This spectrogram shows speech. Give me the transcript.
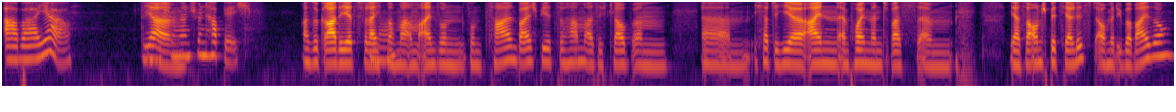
Aber ja, Finde ja. ich schon ganz schön happig. Also gerade jetzt vielleicht ja. nochmal, um ein so, ein so ein Zahlenbeispiel zu haben. Also ich glaube, ähm, ähm, ich hatte hier ein Appointment, was, ähm, ja, es war auch ein Spezialist, auch mit Überweisung,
